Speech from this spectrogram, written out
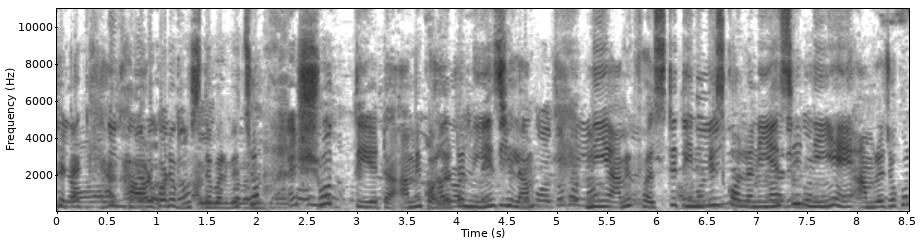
সেটা খাওয়ার পরে বুঝতে পারবে। চ সত্যি এটা। আমি কলাটা নিয়েছিলাম। নিয়ে আমি ফার্স্টে তিন পিস কলা নিয়েছি। নিয়ে আমরা যখন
